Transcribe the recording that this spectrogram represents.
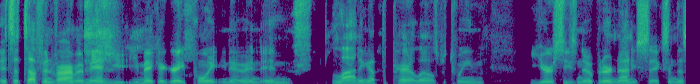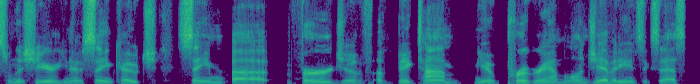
It's a tough environment, man. You you make a great point. You know, in, in lining up the parallels between your season opener 96 and this one this year you know same coach same uh verge of of big time you know program longevity and success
